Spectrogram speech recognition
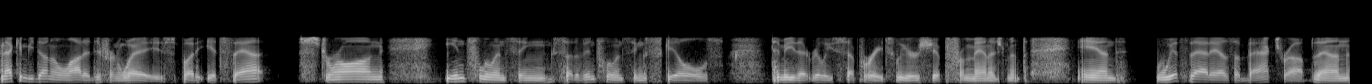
and that can be done in a lot of different ways. But it's that strong influencing set of influencing skills to me that really separates leadership from management. And with that as a backdrop, then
